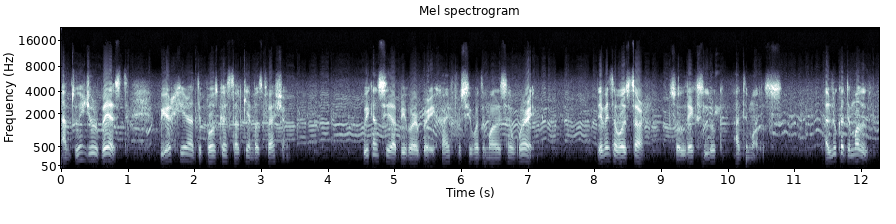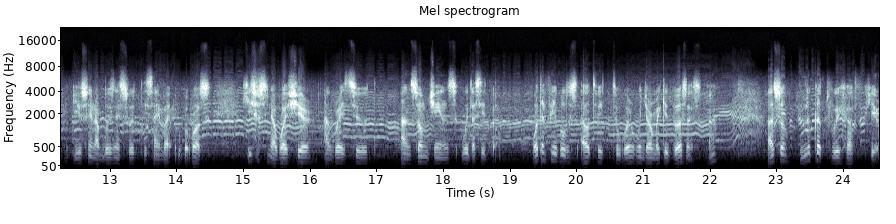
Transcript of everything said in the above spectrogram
and doing your best. We are here at the podcast talking about fashion. We can see that people are very hyped to see what the models are wearing. The event's about to start, so let's look at the models. I look at the model using a business suit designed by Hugo Boss. He's using a white shirt, a gray suit, and some jeans with a seatbelt. What a fabulous outfit to wear when you're making business, huh? Also, look at what we have here.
